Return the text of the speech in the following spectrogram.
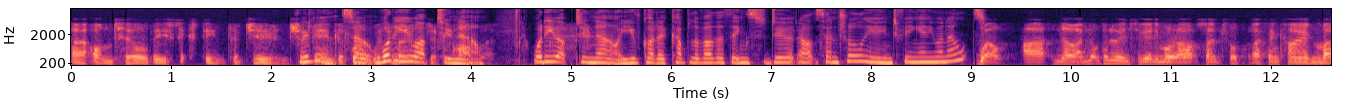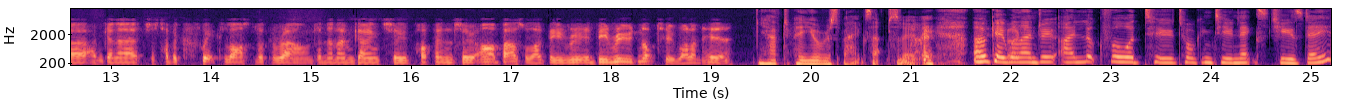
uh, until the 16th of June. Brilliant. so what are you up to now? What are you up to now? You've got a couple of other things to do at Art Central. Are you interviewing anyone else? Well, uh, no, I'm not going to interview any more at Art Central, but I think I'm uh, I'm going to just have a quick last look around, and then I'm going to pop into Art Basel. I'd be rude, it'd be rude not to while I'm here. You have to pay your respects, absolutely. okay, well, Andrew, I look forward to talking to you next Tuesday,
